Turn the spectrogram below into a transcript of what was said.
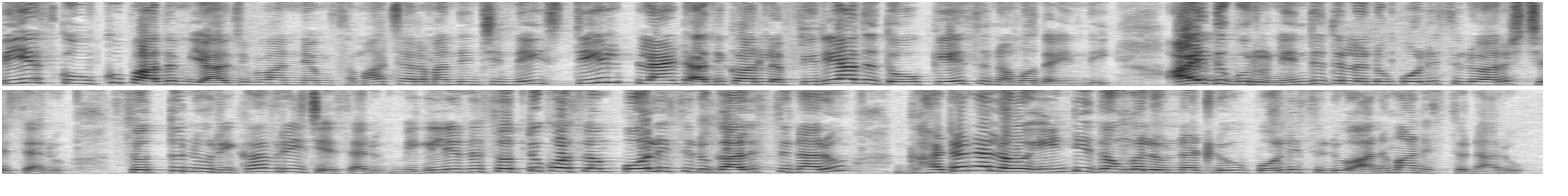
పిఎస్కు ఉక్కు పాదం యాజమాన్యం సమాచారం అందించింది. స్టీల్ ప్లాంట్ అధికారుల ఫిర్యాదుతో కేసు నమోదైంది. ఐదుగురు నిందితులను పోలీసులు అరెస్ట్ చేశారు. సొత్తును రికవరీ చేశారు. మిగిలిన సొత్తు కోసం పోలీసులు గాలిస్తున్నారు. ఘటనలో ఇంటి దొంగలు ఉన్నట్లు పోలీసులు అనుమానిస్తున్నారు.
